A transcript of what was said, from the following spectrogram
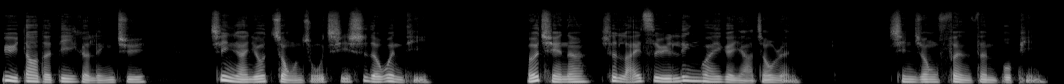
遇到的第一个邻居，竟然有种族歧视的问题。而且呢，是来自于另外一个亚洲人，心中愤愤不平。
